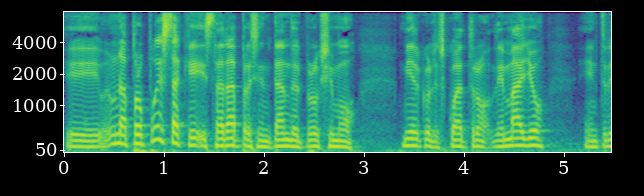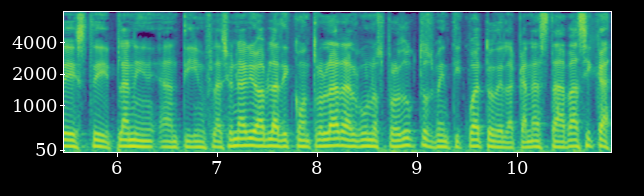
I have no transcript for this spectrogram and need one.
eh, una propuesta que estará presentando el próximo miércoles 4 de mayo. Entre este plan antiinflacionario habla de controlar algunos productos, 24 de la canasta básica.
